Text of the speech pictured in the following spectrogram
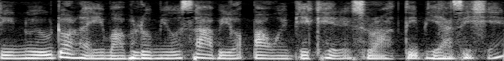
ဒီຫນွေဦးတော်လှန်ရေးမှာဘယ်လိုမျိုးစပြီးတော့ပါဝင်ပြစ်ခဲ့တယ်ဆိုတာသိပြရစီရှင်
